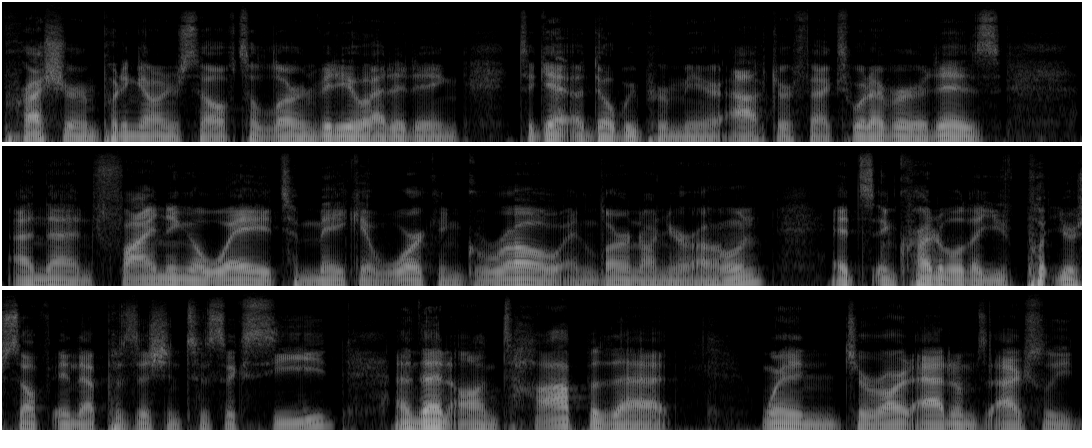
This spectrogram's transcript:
pressure and putting it on yourself to learn video editing, to get Adobe Premiere, After Effects, whatever it is, and then finding a way to make it work and grow and learn on your own. It's incredible that you've put yourself in that position to succeed. And then on top of that, when Gerard Adams actually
